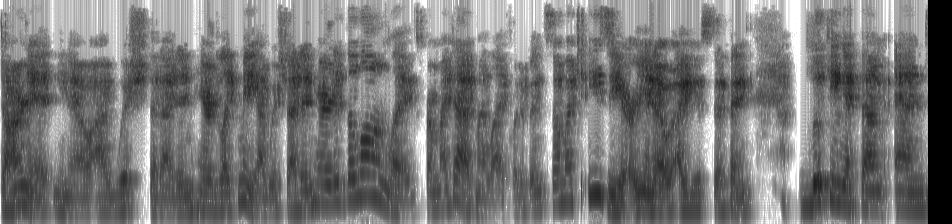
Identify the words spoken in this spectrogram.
darn it, you know, I wish that I'd inherited like me. I wish I'd inherited the long legs from my dad. My life would have been so much easier. You know, I used to think looking at them and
